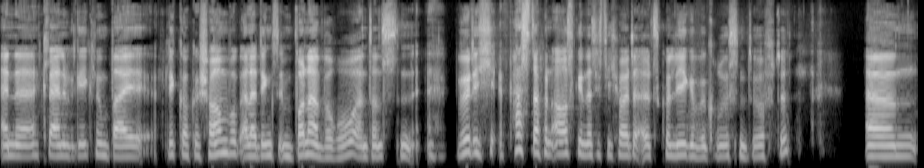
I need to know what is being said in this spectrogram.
eine kleine Begegnung bei Flickkocke Schaumburg, allerdings im Bonner Büro. Ansonsten würde ich fast davon ausgehen, dass ich dich heute als Kollege begrüßen dürfte. Ähm,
